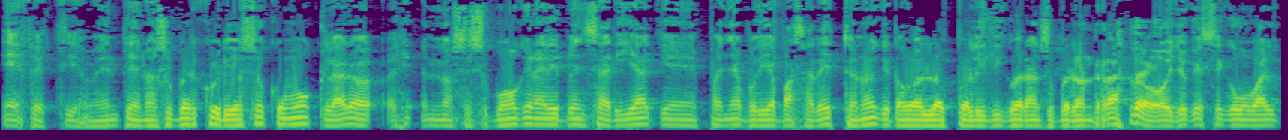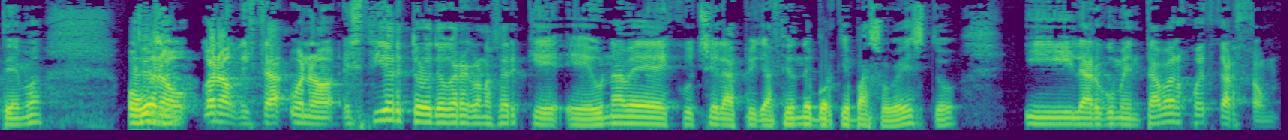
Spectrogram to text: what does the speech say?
Efectivamente, no es súper curioso cómo, claro, no sé, supongo que nadie pensaría que en España podía pasar esto, ¿no? Que todos los políticos eran súper honrados, o yo que sé cómo va el tema. O bueno, bueno, quizá, bueno, es cierto tengo que reconocer que eh, una vez escuché la explicación de por qué pasó esto y la argumentaba el juez Garzón.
